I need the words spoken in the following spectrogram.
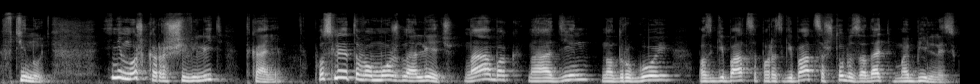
втянуть и немножко расшевелить ткани. После этого можно лечь на бок, на один, на другой, позгибаться, поразгибаться, чтобы задать мобильность.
